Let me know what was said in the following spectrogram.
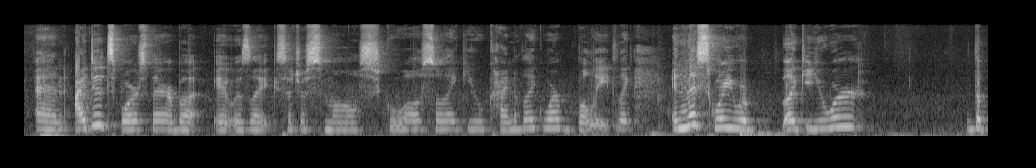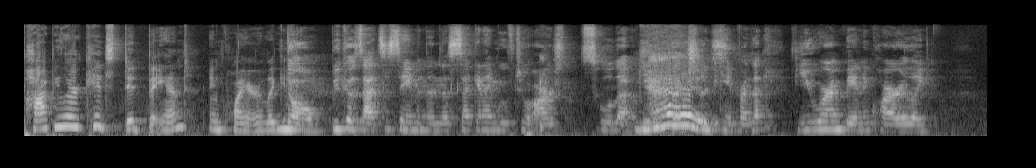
And I did sports there, but it was like such a small school, so like you kind of like were bullied. Like in this school you were like you were the popular kids did band and choir. Like No, because that's the same. And then the second I moved to our school that we Yes. eventually became friends at, if you were in band and choir, like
